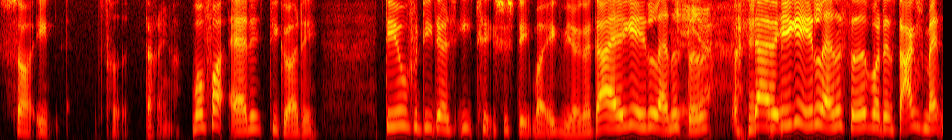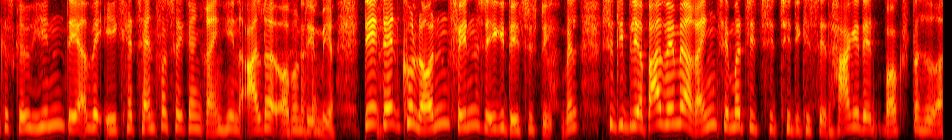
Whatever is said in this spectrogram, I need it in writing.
så en, der ringer. Hvorfor er det, de gør det? Det er jo fordi deres IT-systemer ikke virker. Der er ikke et eller andet yeah. sted. Der er jo ikke et eller andet sted, hvor den stakkels mand kan skrive, hende der vil ikke have tandforsikring, ring hende aldrig op om det mere. Det, den kolonne findes ikke i det system, vel? Så de bliver bare ved med at ringe til mig, til, til, til de kan sætte hak i den boks, der hedder,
